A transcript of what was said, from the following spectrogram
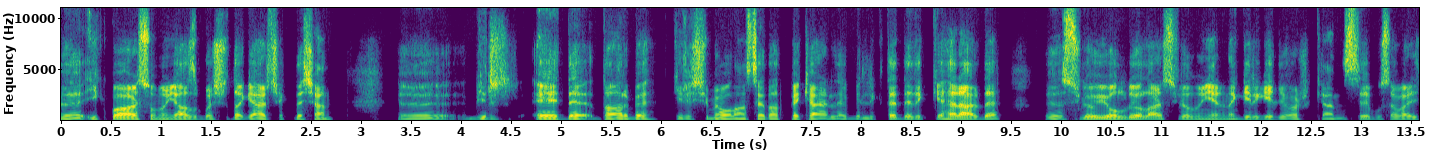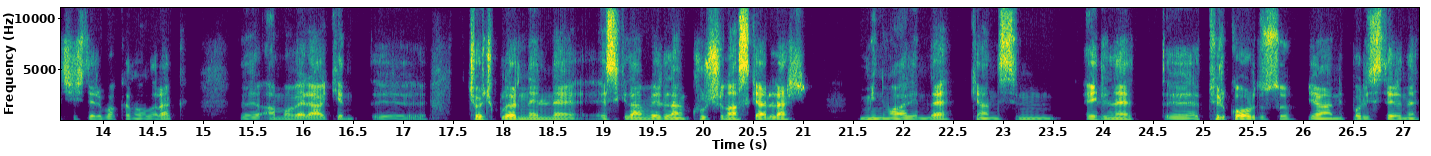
e, ilkbahar sonu yaz başı da gerçekleşen e, bir E-de darbe girişimi olan Sedat Peker'le birlikte dedik ki herhalde e, Sülo'yu yolluyorlar. Sülo'nun yerine geri geliyor kendisi. Bu sefer İçişleri Bakanı olarak. E, ama ve lakin e, çocukların eline eskiden verilen kurşun askerler minvalinde kendisinin eline e, Türk ordusu yani polislerini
